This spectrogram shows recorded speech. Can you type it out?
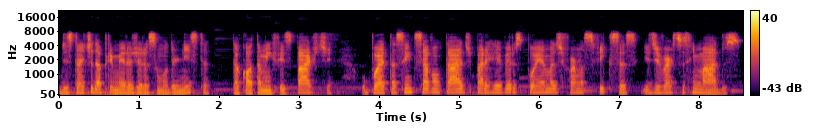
distante da primeira geração modernista, da qual também fez parte, o poeta sente-se à vontade para rever os poemas de formas fixas e diversos rimados.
